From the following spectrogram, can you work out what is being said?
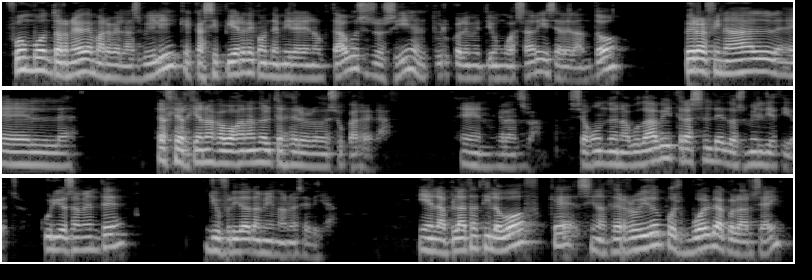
Fue un buen torneo de Marvelasvili, que casi pierde con Demiral en octavos, eso sí, el turco le metió un Wasari y se adelantó, pero al final el, georgiano acabó ganando el tercer oro de su carrera en Grand Slam, segundo en Abu Dhabi tras el de 2018. Curiosamente, Jufrida también ganó ese día. Y en la plata Tilobov, que sin hacer ruido, pues vuelve a colarse ahí.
